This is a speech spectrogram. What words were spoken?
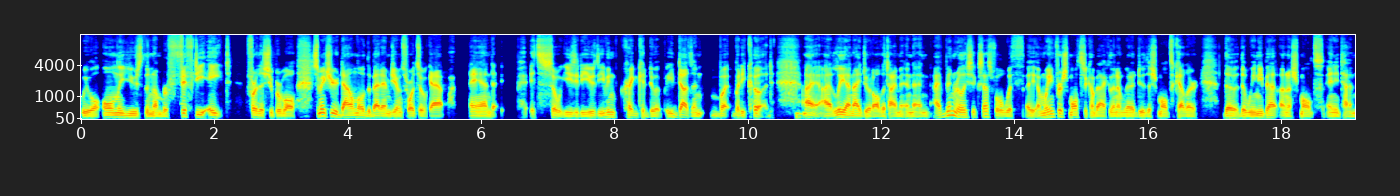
We will only use the number fifty-eight for the Super Bowl. So make sure you download the BetMGM Sportsbook app and it's so easy to use. Even Craig could do it, but he doesn't. But but he could. I, I Leah and I do it all the time, and and I've been really successful with. I, I'm waiting for Schmaltz to come back, and then I'm going to do the Schmaltz Keller, the the weenie bet on a Schmaltz anytime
